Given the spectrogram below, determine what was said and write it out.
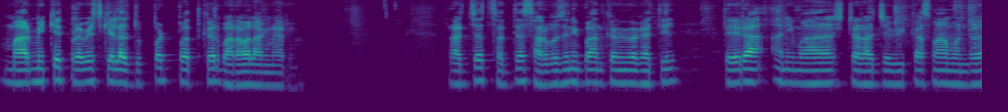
मार्मिकेत प्रवेश केल्यास दुप्पट पथकर भरावा लागणार आहे. राज्यात सध्या सार्वजनिक बांधकाम विभागातील तेरा आणि महाराष्ट्र राज्य विकास महामंडळ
